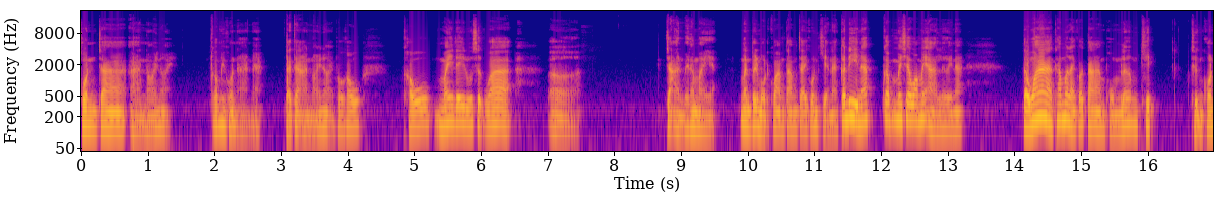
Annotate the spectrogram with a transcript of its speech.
คนจะอ่านน้อยหน่อย ก็มีคนอ่านนะ แต่จะอ่านน้อยหน่อย เพราะเขา เขาไม่ได้รู้สึกว่าเออจะอ่านไปทำไมอะ่ะมันเป็นบทความตามใจคนเขียนนะก็ดีนะ ก็ไม่ใช่ว่าไม่อ่านเลยนะ แต่ว่าถ้าเมื่อไหร่ก็ตามผมเริ่มคิดถึงคน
